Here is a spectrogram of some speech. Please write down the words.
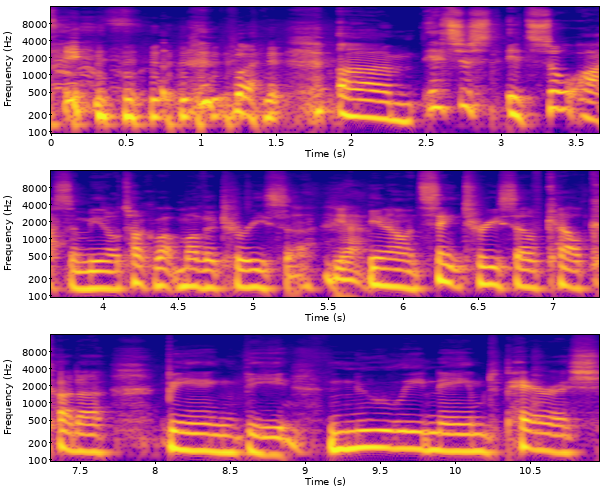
but um, it's just it's so awesome. You know, talk about Mother Teresa. Yeah. You know, and Saint Teresa of Calcutta being the newly named parish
